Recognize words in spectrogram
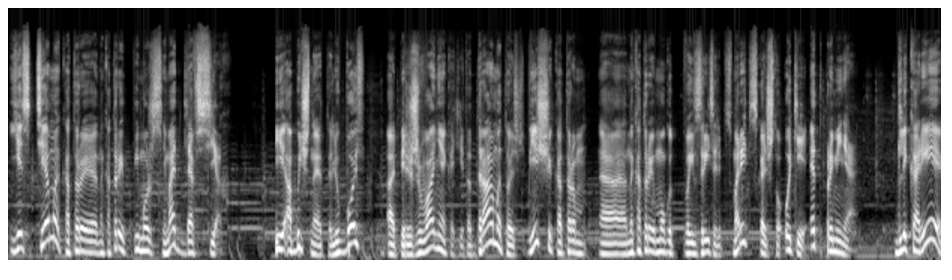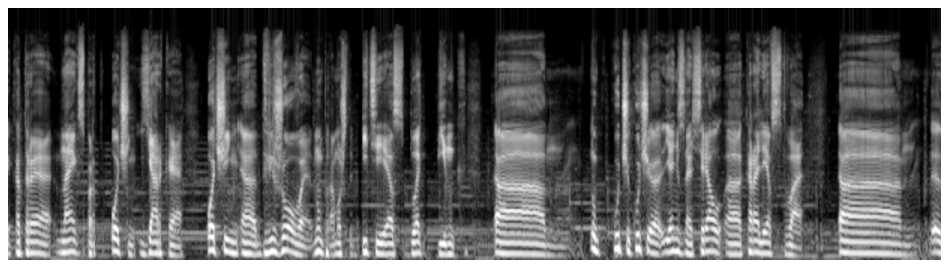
есть темы, которые, на которые ты можешь снимать для всех. И обычно это любовь, а, переживания, какие-то драмы, то есть вещи, которым, э, на которые могут твои зрители посмотреть и сказать, что окей, это про меня. Для Кореи, которая на экспорт очень яркая, очень э, движовая, ну, потому что BTS, Blackpink, э, ну, куча-куча, я не знаю, сериал э, «Королевство», э, э,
